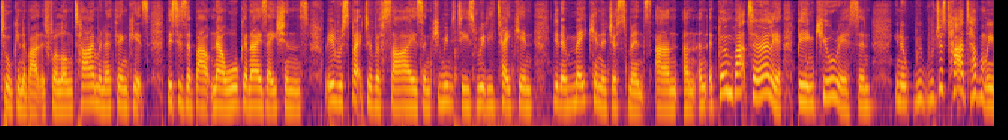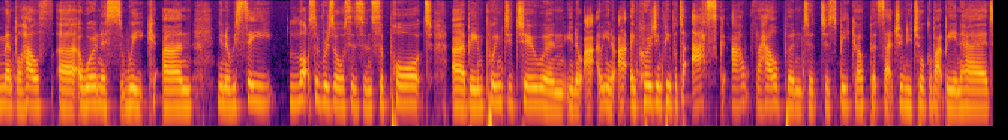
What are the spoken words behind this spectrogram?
talking about this for a long time, and I think it's this is about now organisations, irrespective of size, and communities really taking, you know, making adjustments and, and, and going back to earlier, being curious. And, you know, we, have just had, haven't we, Mental Health uh, Awareness Week. And, you know, we see lots of resources and support uh, being pointed to and you know uh, you know uh, encouraging people to ask out for help and to, to speak up etc and you talk about being heard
